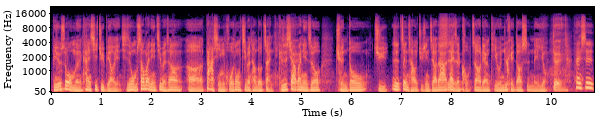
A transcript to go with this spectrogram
比如说，我们看戏剧表演，其实我们上半年基本上呃大型活动基本上都暂停，可是下半年之后全都举日正常举行，只要大家戴着口罩、量体温就可以到室内用。对，但是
